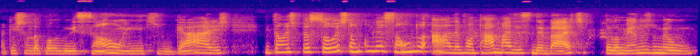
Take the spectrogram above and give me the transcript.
a questão da poluição em muitos lugares. Então, as pessoas estão começando a levantar mais esse debate, pelo menos no meu,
